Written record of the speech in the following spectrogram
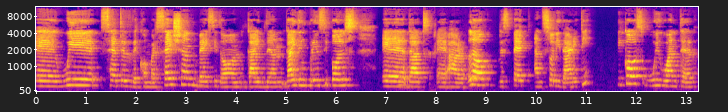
uh, we set the conversation based on guiding, guiding principles uh, that uh, are love, respect, and solidarity because we wanted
